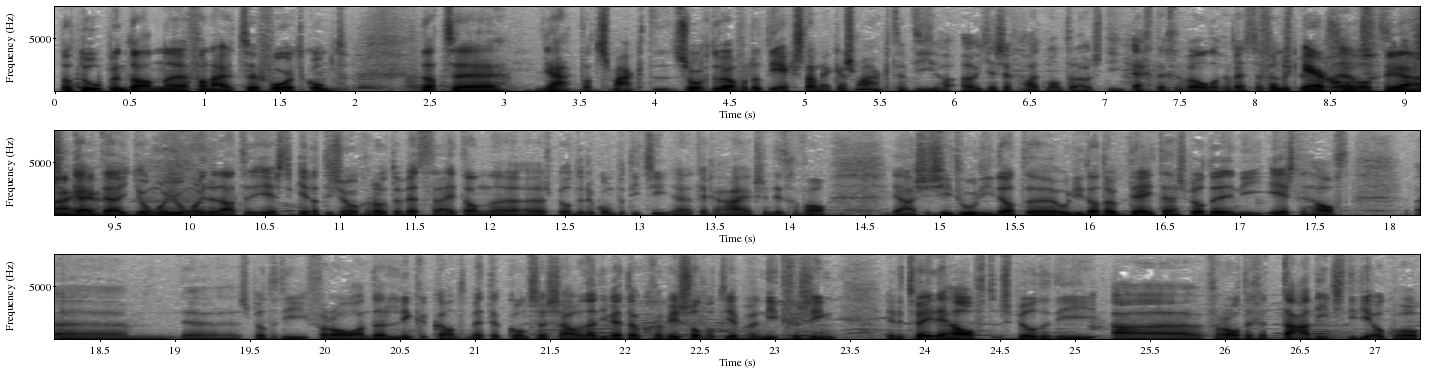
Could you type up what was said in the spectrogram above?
dat doelpunt dan vanuit voortkomt. Dat, ja, dat smaakt, zorgde wel voor dat hij extra lekker smaakte. Die, oh, je zegt Hartman trouwens, die echt een geweldige wedstrijd Vond ik erg goed. Hè? Want ja, als je kijkt, hè, jonge jongen inderdaad. De eerste keer dat hij zo'n grote wedstrijd dan speelt in de competitie. Hè, tegen Ajax in dit geval. Ja, als je ziet hoe hij dat, hoe die dat ook deed. Hè, speelde in die eerste helft uh, uh, speelde hij vooral aan de linkerkant met de Concessao. Nou, die werd ook gewisseld, want die hebben we niet gezien. In de tweede helft speelde hij uh, vooral tegen Tadic, die die ook wel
